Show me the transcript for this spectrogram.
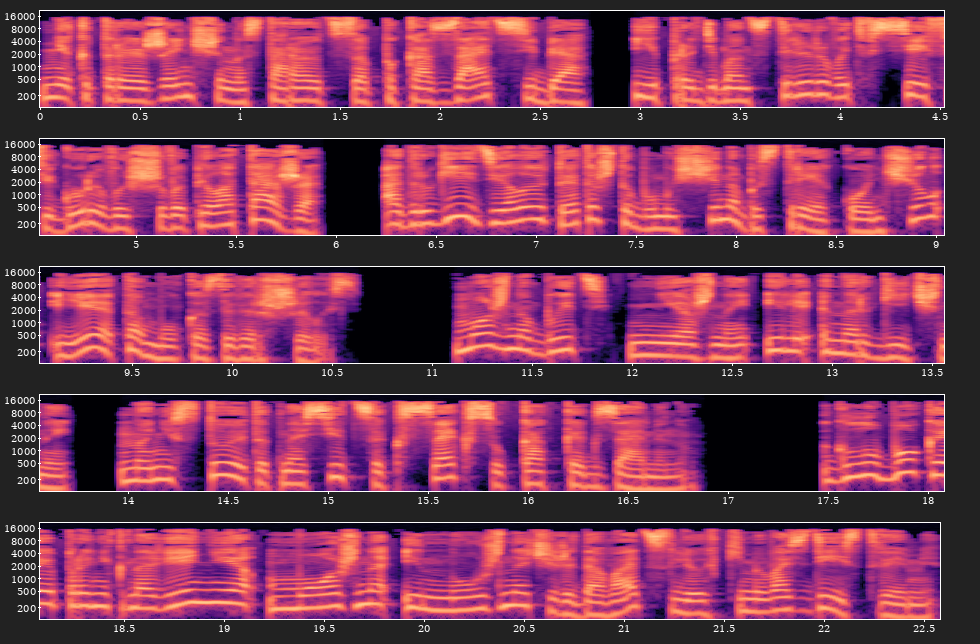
Некоторые женщины стараются показать себя и продемонстрировать все фигуры высшего пилотажа, а другие делают это, чтобы мужчина быстрее кончил, и эта мука завершилась. Можно быть нежной или энергичной, но не стоит относиться к сексу как к экзамену. Глубокое проникновение можно и нужно чередовать с легкими воздействиями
